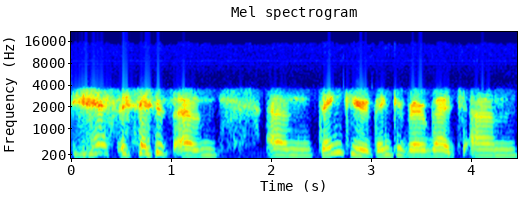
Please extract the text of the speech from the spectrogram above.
Yes, yes. Um, um, thank you, thank you very much. Um,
